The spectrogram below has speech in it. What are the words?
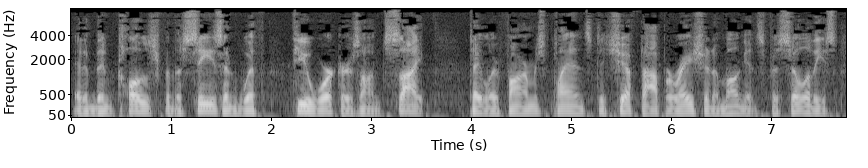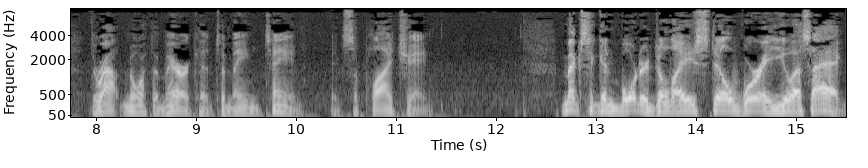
it had been closed for the season with few workers on site. Taylor Farms plans to shift operation among its facilities throughout North America to maintain its supply chain. Mexican border delays still worry U.S. ag.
